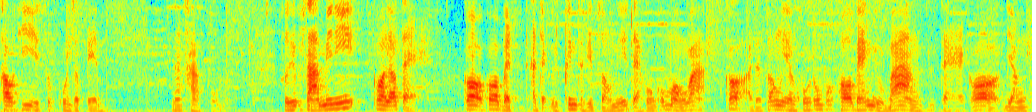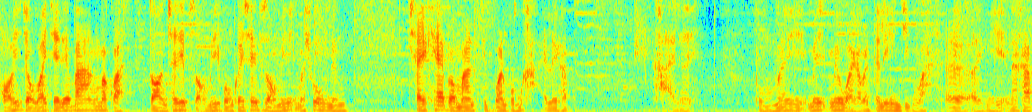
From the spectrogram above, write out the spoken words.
เท่าที่ควรจะเป็นนะครับผมส่วน13มินิก็แล้วแต่ก็ก็แบตอาจจะอึดขึ้นจาก 12 มินิแต่ผมก็มองว่าก็อาจจะต้องยังคงต้องพอแบงค์อยู่บ้าง แต่ก็ยังพอที่จะไว้ใจได้บ้างมากกว่าตอนใช้ 12 มินิผมเคยใช้ 12 มินิมาช่วงหนึ่งใช้แค่ประมาณ 10 วันผมขายเลยครับ ขายเลย ผมไม่ไม่ไม่ไหวกับแบตเตอรี่จริงๆว่ะเอออะไรอย่างนี้นะครับ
